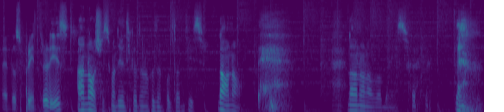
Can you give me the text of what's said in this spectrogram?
end of sprint release. Ah no, ci siamo dimenticati una cosa importantissima. No, no. No, no, no, va benissimo.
